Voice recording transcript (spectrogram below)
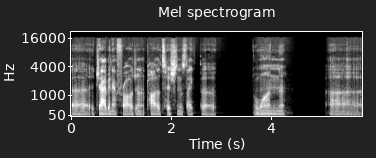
uh, jabbing at fraudulent politicians like the one uh,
